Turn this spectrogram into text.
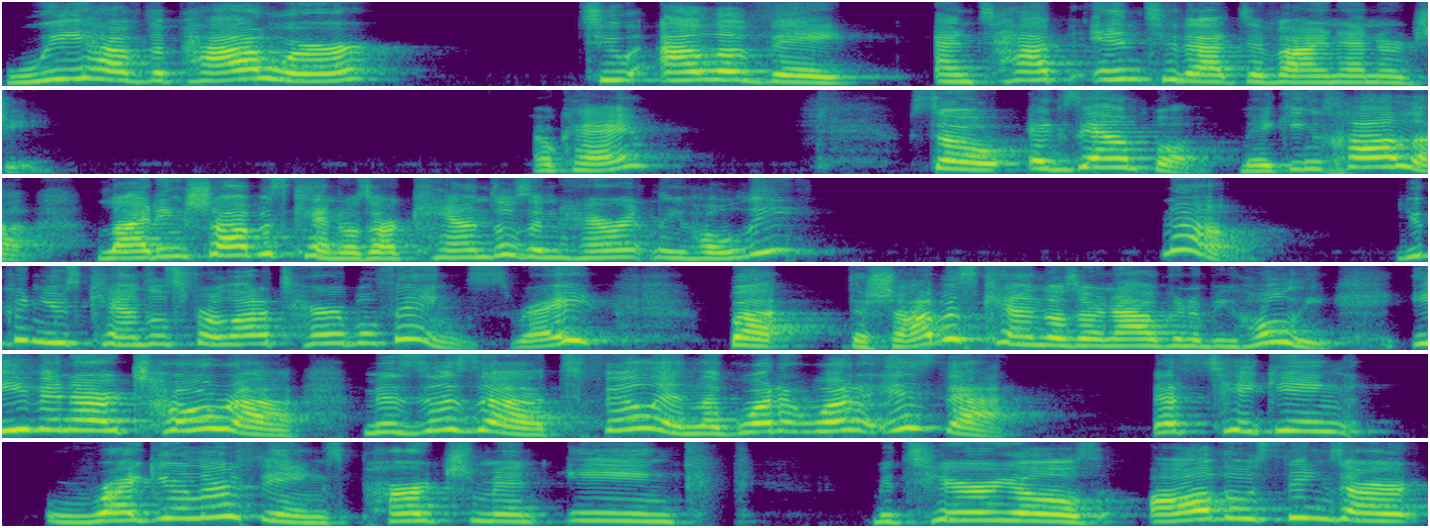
We have the power to elevate and tap into that divine energy. Okay? So, example, making challah, lighting Shabbos candles. Are candles inherently holy? No. You can use candles for a lot of terrible things, right? But the Shabbos candles are now going to be holy. Even our Torah, mezuzah, tefillin, like what, what is that? That's taking regular things, parchment, ink, materials, all those things are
